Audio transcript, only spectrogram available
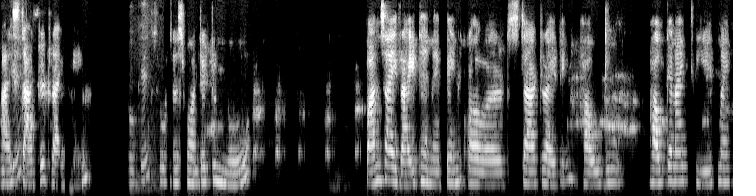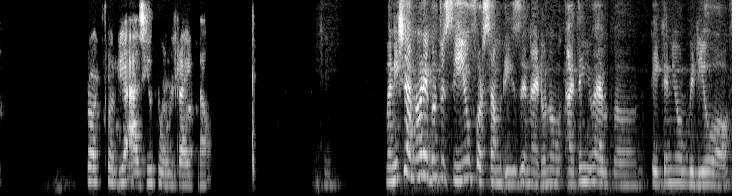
I started writing. Okay. So just wanted to know once I write anything or start writing, how do how can I create my portfolio as you told right now? Okay. Manisha, I'm not able to see you for some reason. I don't know. I think you have uh, taken your video off.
